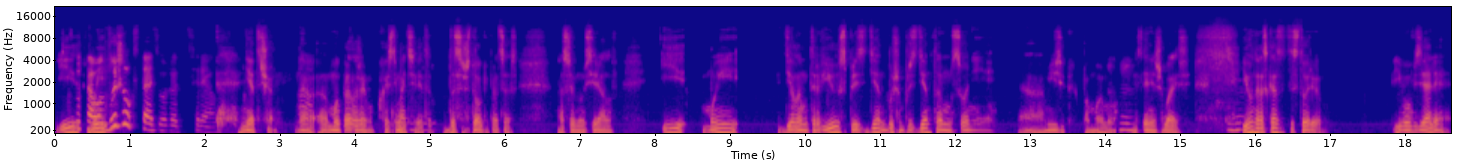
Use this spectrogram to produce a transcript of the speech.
И Слушай, а мы... а он вышел, кстати, уже этот сериал? Нет еще. А. а мы продолжаем пока снимать. Mm-hmm. Это достаточно долгий процесс, особенно у сериалов. И мы делаем интервью с президент, бывшим президентом Sony uh, Music, по-моему, mm-hmm. если я не ошибаюсь. Mm-hmm. И он рассказывает историю его взяли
